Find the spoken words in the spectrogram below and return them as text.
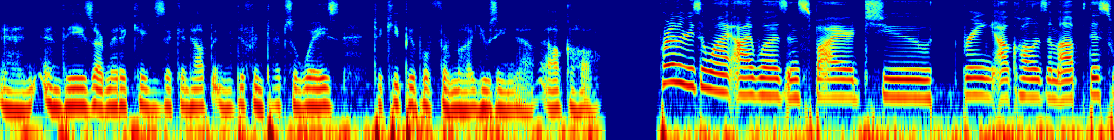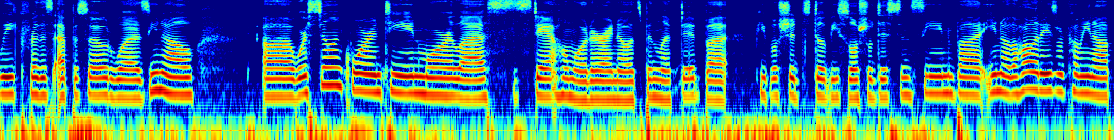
And, and these are medications that can help in different types of ways to keep people from uh, using uh, alcohol. Part of the reason why I was inspired to bring alcoholism up this week for this episode was, you know, uh, we're still in quarantine, more or less, stay at home order. I know it's been lifted, but people should still be social distancing. But, you know, the holidays are coming up,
